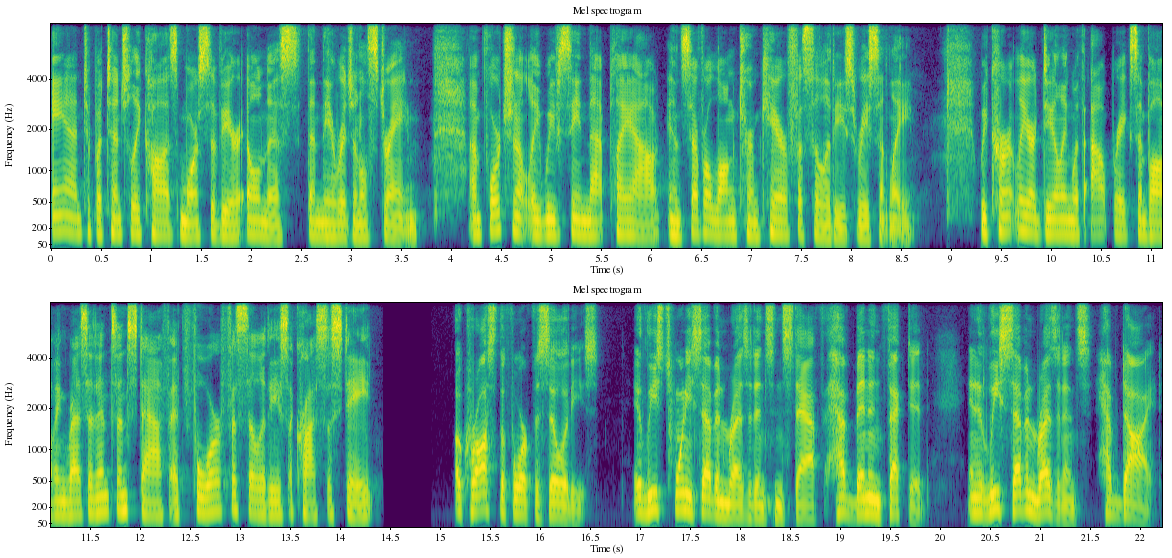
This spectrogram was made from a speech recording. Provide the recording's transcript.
and to potentially cause more severe illness than the original strain. Unfortunately, we've seen that play out in several long term care facilities recently. We currently are dealing with outbreaks involving residents and staff at four facilities across the state. Across the four facilities, at least 27 residents and staff have been infected, and at least seven residents have died.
